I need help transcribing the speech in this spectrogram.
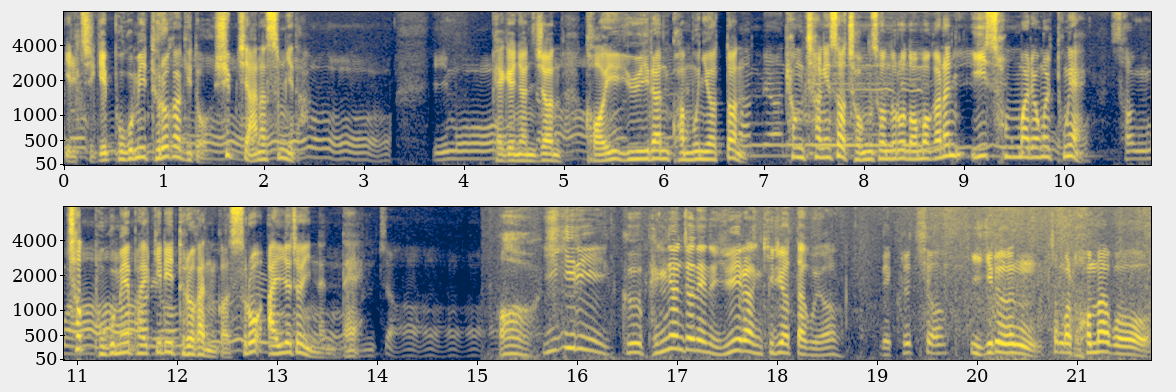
일찍이 복음이 들어가기도 쉽지 않았습니다. 100여 년 전 거의 유일한 관문이었던 평창에서 정선으로 넘어가는 이 성마령을 통해 첫 복음의 발길이 들어간 것으로 알려져 있는데 어, 이 길이 그 100년 전에는 유일한 길이었다고요. 네, 그렇죠. 이 길은 정말 험하고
